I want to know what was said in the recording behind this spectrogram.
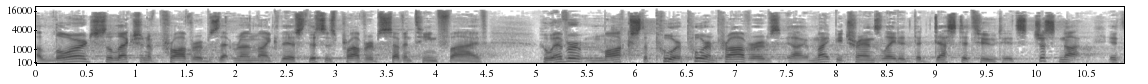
a large selection of proverbs that run like this. This is Proverbs 17:5. Whoever mocks the poor, poor in Proverbs uh, might be translated the destitute. It's just not, it,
